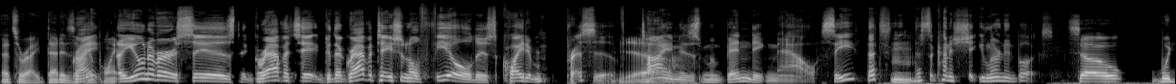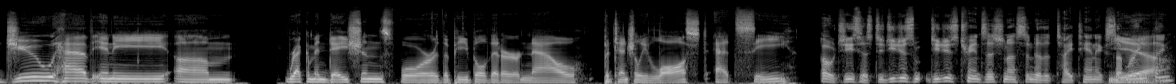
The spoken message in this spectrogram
That's right. That is a good point. The universe is the gravita- the gravitational field is quite impressive. Yeah. Time is bending now. See? That's Hmm. that's the kind of shit you learn in books. So, would you have any um, recommendations for the people that are now potentially lost at sea? Oh Jesus, did you just did you just transition us into the Titanic submarine yeah, thing?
